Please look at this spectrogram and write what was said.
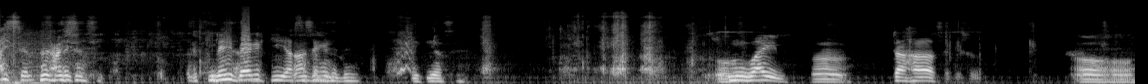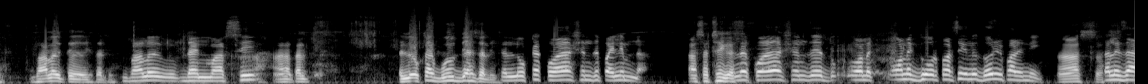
আইছেন আইছেন। দেখি ব্যাগে কি আছে আচ্ছা, দেখেন। দেখি, দেখি। কি কি আছে? ও, মোবাইল। হ্যাঁ। টাহা আছে কিছু। ও ভালোই তো তাহলে। ডাইন মারছি। হ্যাঁ তাহলে লোকটা বুঝ দিয়ে তাহলে। লোকটা কয় আসেন যে পাইলাম না। আচ্ছা ঠিক আছে। কয় আসেন যে অনেক অনেক দৌড় পারছি কিন্তু দৌড়ি পারিনি। আচ্ছা। তাহলে যা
